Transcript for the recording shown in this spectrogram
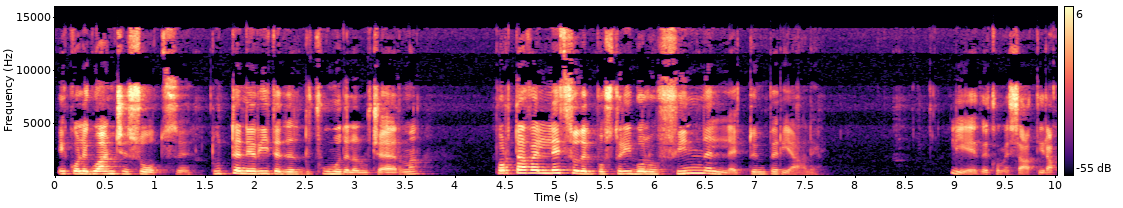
e con le guance sozze, tutte nerite del fumo della lucerna, portava il lezzo del postribolo fin nel letto imperiale. Lieve come satira.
